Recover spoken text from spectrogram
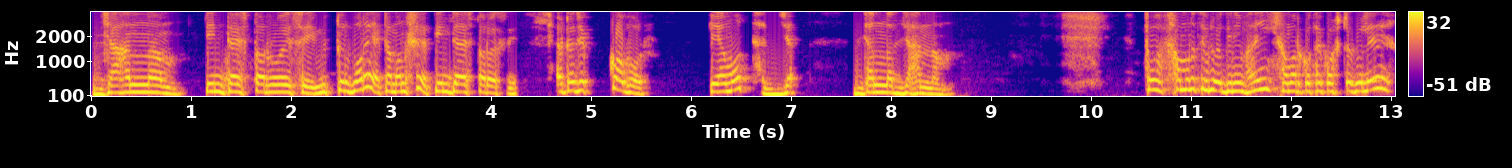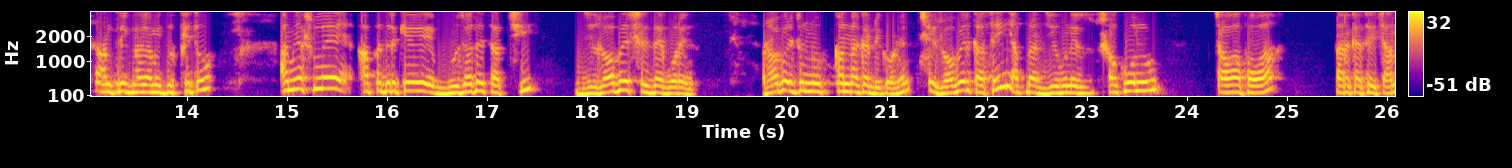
জাহান্নাম, তিনটা স্তর রয়েছে। মৃত্যুর পরে একটা মানুষের তিনটা স্তর রয়েছে। একটা হচ্ছে কবর, কেয়ামত জান্নাত, জাহান্নাম। তো সম্মানিত দিনী ভাই, আমার কথা কষ্ট পেলে আন্তরিকভাবে আমি দুঃখিত। আমি আসলে আপনাদেরকে বোঝাতে চাচ্ছি যে রবের সেজদায় পড়েন। রবের জন্য কান্নাকাটি করেন। সেই রবের কাছেই আপনার জীবনের সকল চাওয়া পাওয়া তার কাছেই চান।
